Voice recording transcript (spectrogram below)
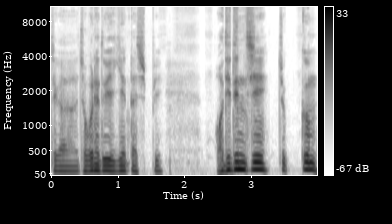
제가 저번에도 얘기했다시피 어디든지 조금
